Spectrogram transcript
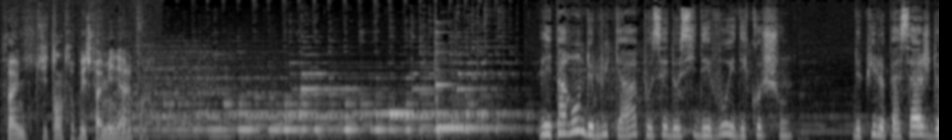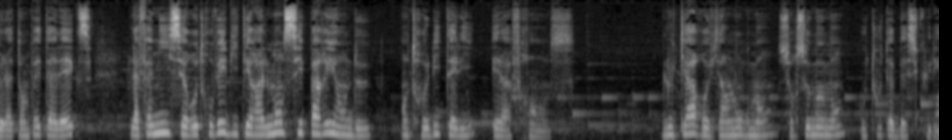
Enfin une petite entreprise familiale. Les parents de Lucas possèdent aussi des veaux et des cochons. Depuis le passage de la tempête Alex, la famille s'est retrouvée littéralement séparée en deux, entre l'Italie et la France. Lucas revient longuement sur ce moment où tout a basculé.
